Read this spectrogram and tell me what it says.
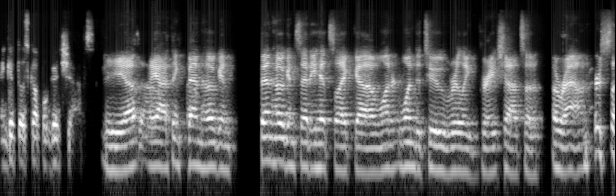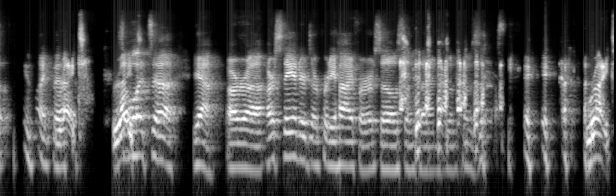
and get those couple good shots yeah so, yeah i think ben hogan ben hogan said he hits like uh, one one to two really great shots a, around or something like that right right so what's uh yeah, our uh, our standards are pretty high for ourselves sometimes when it comes to right.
